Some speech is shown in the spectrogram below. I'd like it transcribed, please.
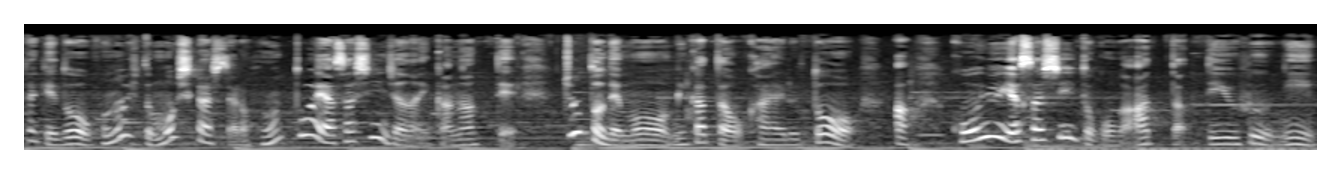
だけどこの人もしかしたら本当は優しいんじゃないかなってちょっとでも見方を変えるとあこういう優しいとこがあったっていう風に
